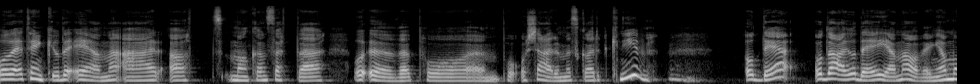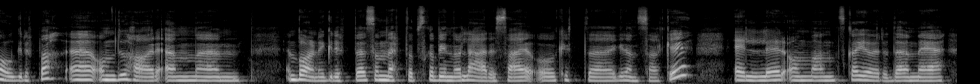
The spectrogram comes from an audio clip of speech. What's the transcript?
Og jeg tenker jo det ene er at man kan sette og øve på, um, på å skjære med skarp kniv. Mm. Og, det, og da er jo det igjen avhengig av målgruppa. Eh, om du har en, um, en, barnegruppe som nettopp skal begynne å lære seg å kutte grønnsaker, eller om man skal gjøre det med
